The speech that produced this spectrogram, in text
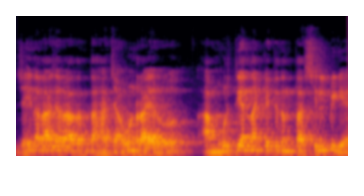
ಜೈನ ರಾಜರಾದಂತಹ ಚಾವುಂಡರಾಯರು ಆ ಮೂರ್ತಿಯನ್ನು ಕೆತ್ತಿದಂಥ ಶಿಲ್ಪಿಗೆ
